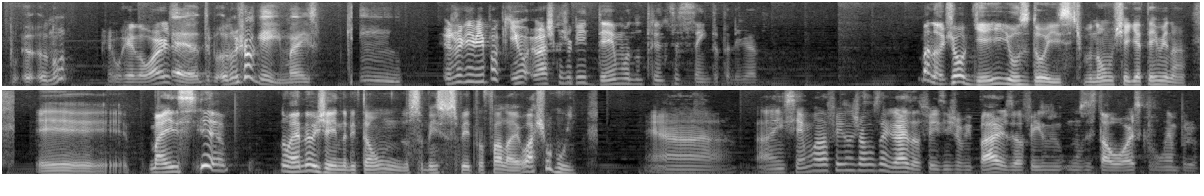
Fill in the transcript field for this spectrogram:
Tipo, Eu, eu não. O Halo Wars? É, tipo, eu não joguei, mas quem. Eu joguei bem pouquinho. Eu acho que eu joguei demo no 360, tá ligado? Mano, eu joguei os dois, tipo, não cheguei a terminar. É... Mas é, não é meu gênero, então eu sou bem suspeito pra falar. Eu acho ruim. É, A, a Insemo, ela fez uns jogos legais. Ela fez Age of Empires, ela fez uns Star Wars que eu não lembro.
